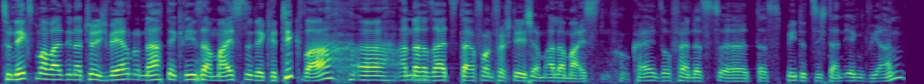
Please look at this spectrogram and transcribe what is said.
Zunächst mal, weil sie natürlich während und nach der Krise am meisten in der Kritik war. Äh, andererseits davon verstehe ich am allermeisten. Okay? Insofern, das, äh, das bietet sich dann irgendwie an.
